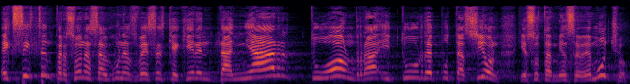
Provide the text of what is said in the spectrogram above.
Existen personas algunas veces que quieren dañar tu honra y tu reputación, y eso también se ve mucho.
